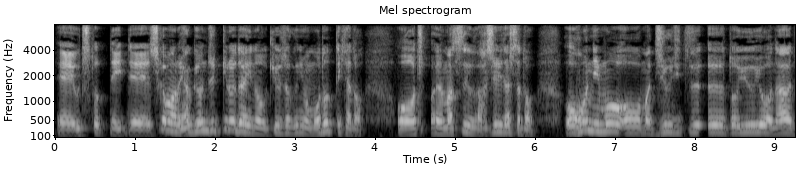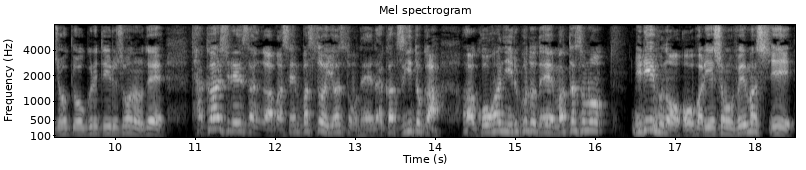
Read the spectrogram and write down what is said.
えー打ち取っていて、しかもあの140キロ台の球速にも戻ってきたと、おまっすぐ走り出したと、お本人も、おまあ、充実というような状況を遅れているそうなので、高橋玲さんが、まあ、先発とは言わずともね、中継ぎとか、あ後半にいることで、またその、リリーフのバリエーションも増えますし、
